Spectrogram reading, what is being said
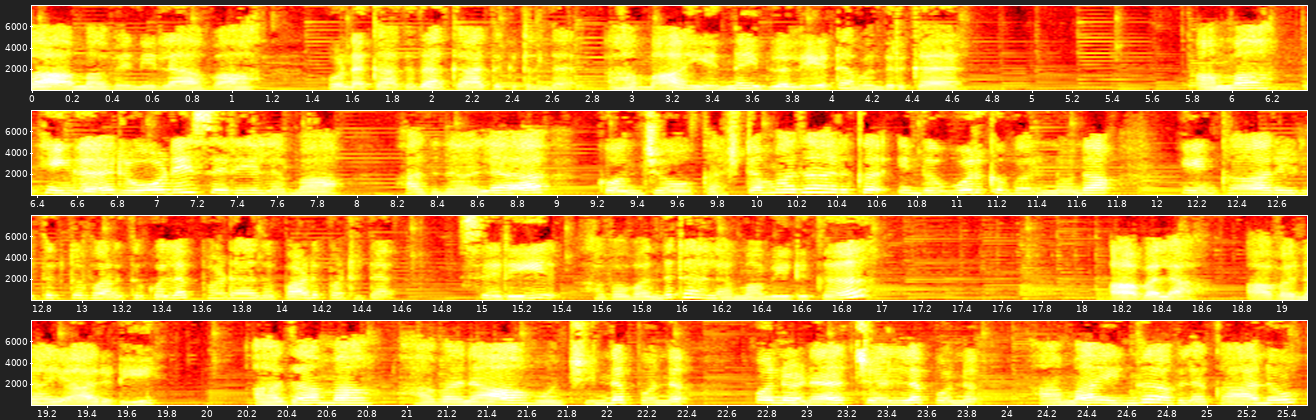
வாமா வெண்ணிலா வா. உனக்காக தான் காத்துக்கிட்டு இருந்தேன். ஆமா என்ன இவ்ளோ லேட்டா வந்திருக்க? அம்மா இங்க ரோடே சரியில்லைம்மா. அதனால கொஞ்சம் கஷ்டமா தான் இருக்கு. இந்த ஊருக்கு வரணும்னா என் கார் எடுத்துக்கிட்டு வரதுக்குள்ள படாத பாடுபட்டுட்டேன். சரி அவ வந்துட்டாளாமா வீட்டுக்கு? அவளா? அவனா யாருடி? அதாம்மா அவனா உன் சின்ன பொண்ணு. உன்னோட செல்ல பொண்ணு. ஆமா எங்க அவளை காணும்?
